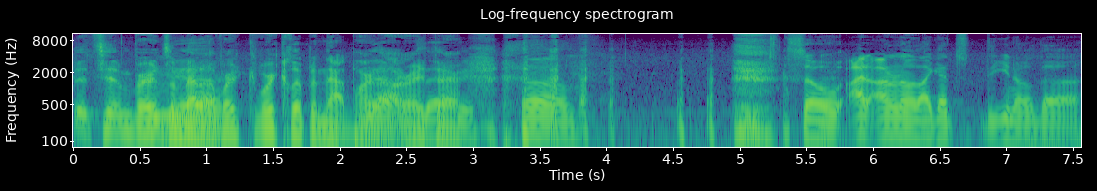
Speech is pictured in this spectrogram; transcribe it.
The Tim of Yeah. metal. We're we're clipping that part Yeah, out right there. um, so I, I don't know, like that's you know the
